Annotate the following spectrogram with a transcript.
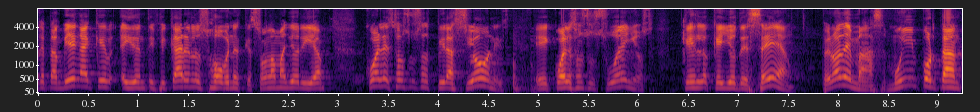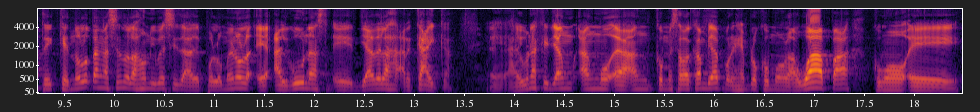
que también hay que identificar en los jóvenes, que son la mayoría, cuáles son sus aspiraciones, eh, cuáles son sus sueños, qué es lo que ellos desean. Pero además, muy importante, que no lo están haciendo las universidades, por lo menos eh, algunas eh, ya de las arcaicas. Eh, hay unas que ya han, han, comenzado a cambiar, por ejemplo, como la UAPA, como eh,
